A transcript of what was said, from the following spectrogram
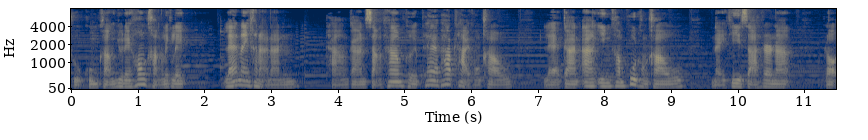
ถูกคุมขังอยู่ในห้องขังเล็กๆ และในขณะนั้น ทางการสั่งห้ามเผยแพร่ภาพถ่ายของเขา และการอ้างอิงคำพูดของเขา ในที่สาธารณะ เพราะ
